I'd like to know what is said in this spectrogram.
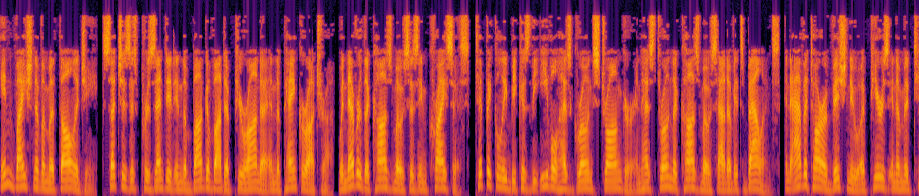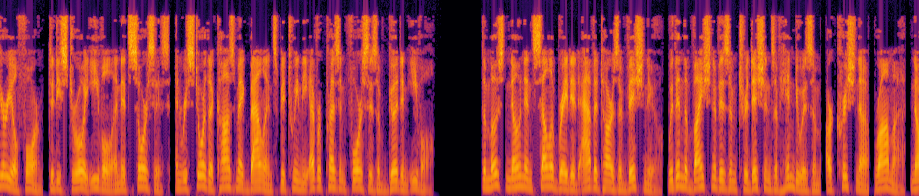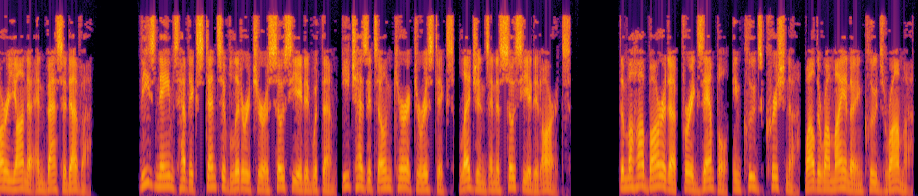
in Vaishnava mythology, such as is presented in the Bhagavata Purana and the Pancaratra, whenever the cosmos is in crisis, typically because the evil has grown stronger and has thrown the cosmos out of its balance, an avatar of Vishnu appears in a material form, to destroy evil and its sources, and restore the cosmic balance between the ever-present forces of good and evil. The most known and celebrated avatars of Vishnu, within the Vaishnavism traditions of Hinduism, are Krishna, Rama, Narayana and Vasudeva. These names have extensive literature associated with them, each has its own characteristics, legends and associated arts. The Mahabharata, for example, includes Krishna, while the Ramayana includes Rama.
